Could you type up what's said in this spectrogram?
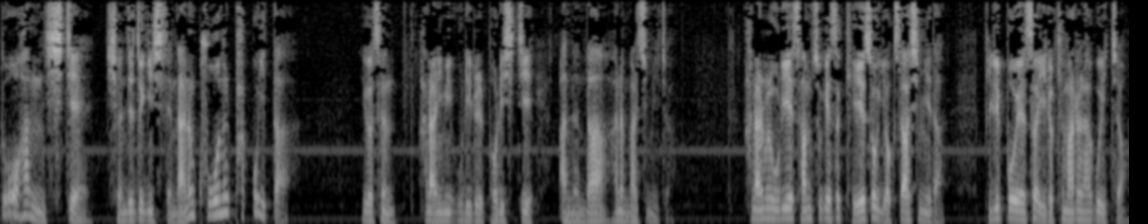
또한 시제, 현재적인 시제, 나는 구원을 받고 있다. 이것은 하나님이 우리를 버리시지 않는다 하는 말씀이죠. 하나님은 우리의 삶 속에서 계속 역사하십니다. 빌립보에서 이렇게 말을 하고 있죠.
